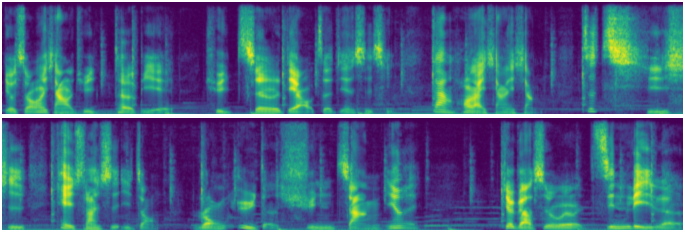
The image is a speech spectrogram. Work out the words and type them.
有时候会想要去特别去遮掉这件事情，但后来想一想。这其实可以算是一种荣誉的勋章，因为就表示我有经历了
